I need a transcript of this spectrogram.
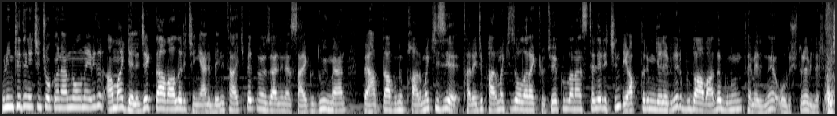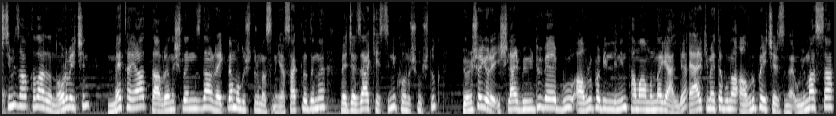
Bu LinkedIn için çok önemli olmayabilir ama gelecek davalar için yani beni takip etme özelliğine saygı duymayan ve hatta bunu parmak izi, tarayıcı parmak izi olarak kötüye kullanan siteler için yaptırım gelebilir. Bu davada bunun temelini oluşturabilir. Geçtiğimiz haftalarda Norveç'in Meta'ya davranışlarınızdan reklam oluşturmasını yasakladığını ve ceza kestiğini konuşmuştuk. Görünüşe göre işler büyüdü ve bu Avrupa Birliği'nin tamamına geldi. Eğer ki Meta buna Avrupa içerisine uymazsa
